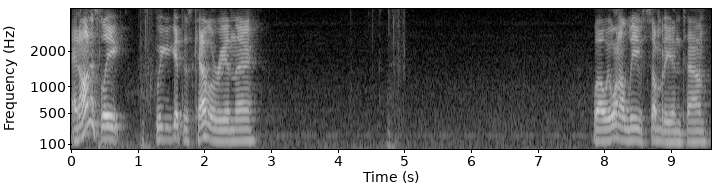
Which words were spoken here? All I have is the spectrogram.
And honestly, we could get this cavalry in there. Well, we want to leave somebody in town.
